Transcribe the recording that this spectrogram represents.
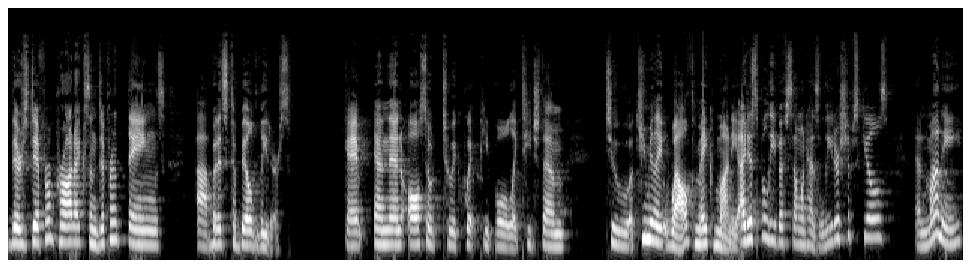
there's different products and different things, uh, but it's to build leaders. Okay. And then also to equip people, like teach them to accumulate wealth, make money. I just believe if someone has leadership skills and money,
